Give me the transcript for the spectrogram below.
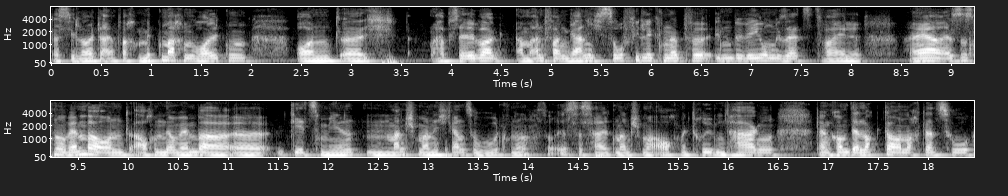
Dass die Leute einfach mitmachen wollten. Und äh, ich habe selber am Anfang gar nicht so viele Knöpfe in Bewegung gesetzt, weil, naja, es ist November und auch im November äh, geht es mir manchmal nicht ganz so gut. Ne? So ist es halt manchmal auch mit trüben Tagen. Dann kommt der Lockdown noch dazu.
